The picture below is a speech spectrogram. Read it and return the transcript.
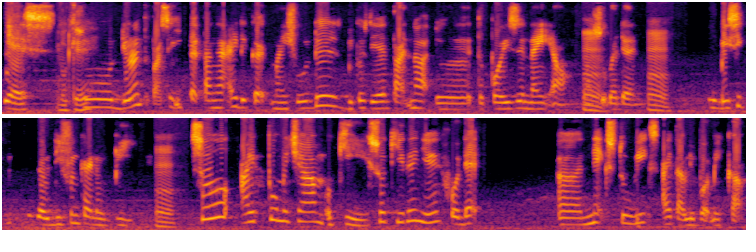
Yes Okay. So diorang terpaksa ikat tangan I Dekat my shoulder Because dia tak nak The the poison naik tau Hmm. Masuk badan Hmm. So basically a different kind of bee Hmm. So I pun macam Okay So kiranya For that uh, Next two weeks I tak boleh buat makeup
